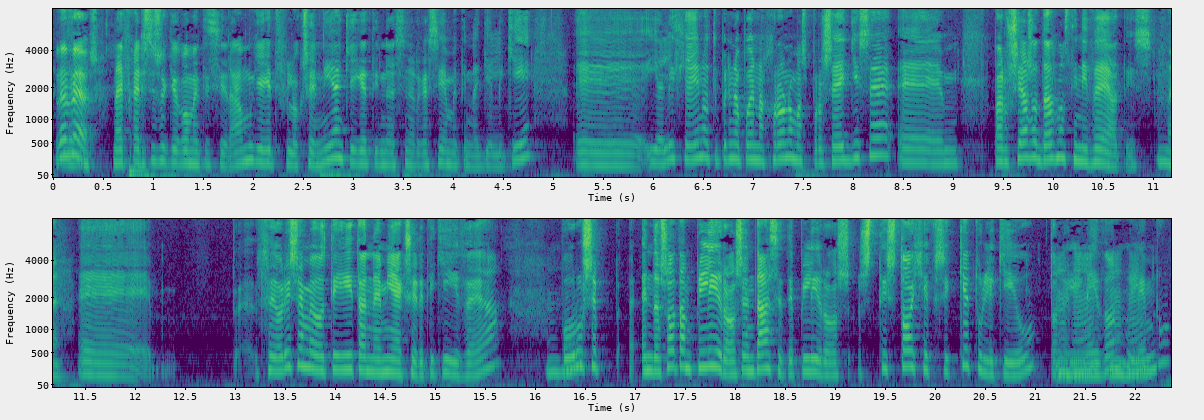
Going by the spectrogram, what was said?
Βεβαίως. Ε, να ευχαριστήσω και εγώ με τη σειρά μου και για τη φιλοξενία και για την συνεργασία με την Αγγελική. Ε, η αλήθεια είναι ότι πριν από ένα χρόνο μας προσέγγισε ε, παρουσιάζοντάς μας την ιδέα της. Ναι. Ε, θεωρήσαμε ότι ήταν μια εξαιρετική ιδέα. Mm-hmm. Μπορούσε, εντασσόταν πλήρως, εντάσσεται πλήρως στη στόχευση και του Λυκείου των Ελληνίδων, Λίμνου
